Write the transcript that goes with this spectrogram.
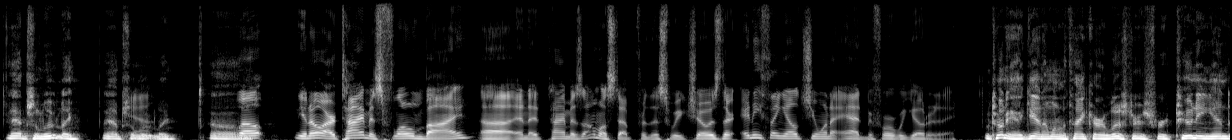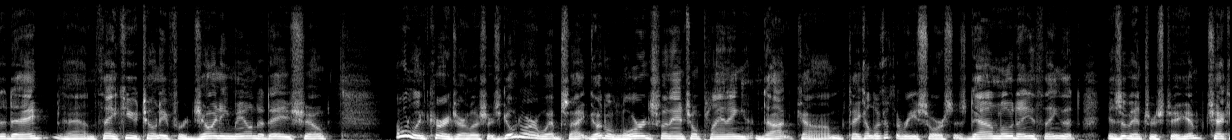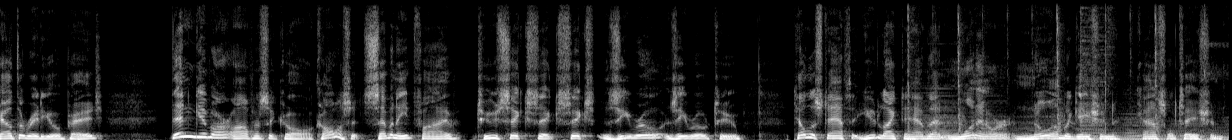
Absolutely, absolutely. Yeah. Um, well, you know, our time has flown by, uh, and the time is almost up for this week's show. Is there anything else you want to add before we go today? Well, Tony, again, I want to thank our listeners for tuning in today, and thank you, Tony, for joining me on today's show. I want to encourage our listeners go to our website, go to lordsfinancialplanning.com, take a look at the resources, download anything that is of interest to you, check out the radio page, then give our office a call. Call us at 785 266 6002. Tell the staff that you'd like to have that one hour, no obligation consultation.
